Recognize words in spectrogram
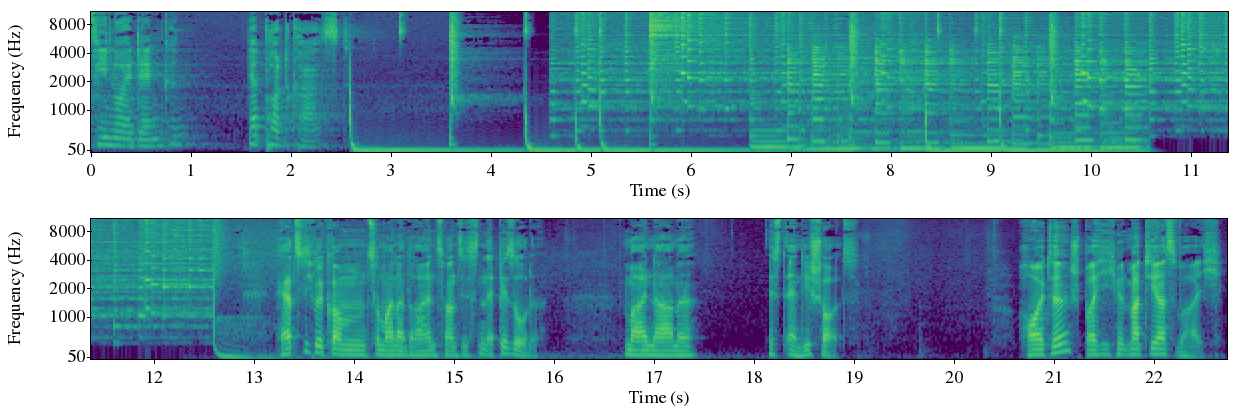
Fotografie neu denken, der Podcast. Herzlich willkommen zu meiner 23. Episode. Mein Name ist Andy Scholz. Heute spreche ich mit Matthias Weich.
